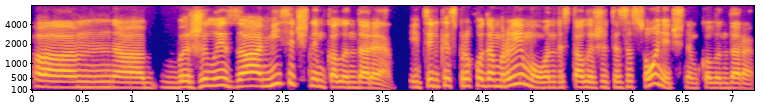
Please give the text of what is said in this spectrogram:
е, е, жили за місячним календарем, і тільки з приходом Риму вони стали жити за сонячним календарем.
